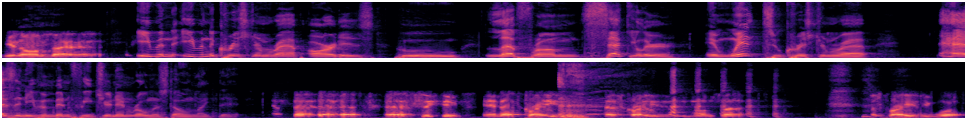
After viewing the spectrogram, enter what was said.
You know what I'm saying? Even even the Christian rap artists who left from secular and went to Christian rap hasn't even been featured in Rolling Stone like that. that's and that's crazy. That's crazy. You know what I'm saying? That's crazy, but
